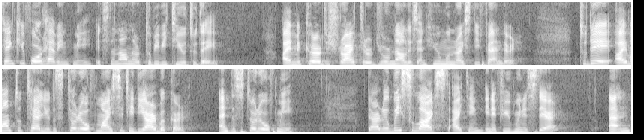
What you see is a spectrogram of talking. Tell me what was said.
Thank you for having me. It's an honor to be with you today. I'm a Kurdish writer, journalist, and human rights defender. Today, I want to tell you the story of my city, Diyarbakir, and the story of me. There will be slides, I think, in a few minutes there. And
